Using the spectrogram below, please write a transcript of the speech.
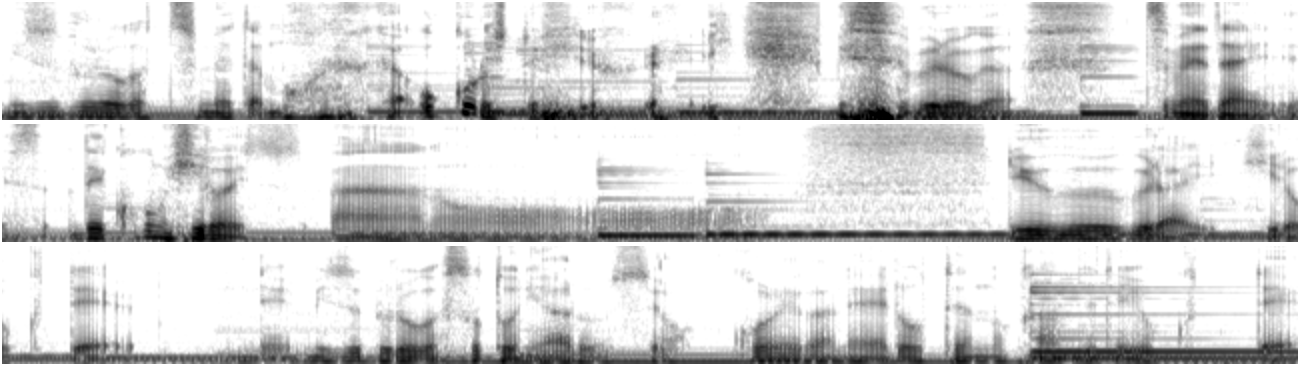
水風呂が冷たいもうなんか怒る人いるぐらい 水風呂が冷たいです。でここも広いです。あのー、竜宮ぐらい広くてで水風呂が外にあるんですよ。これがね露天の感じでよくって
